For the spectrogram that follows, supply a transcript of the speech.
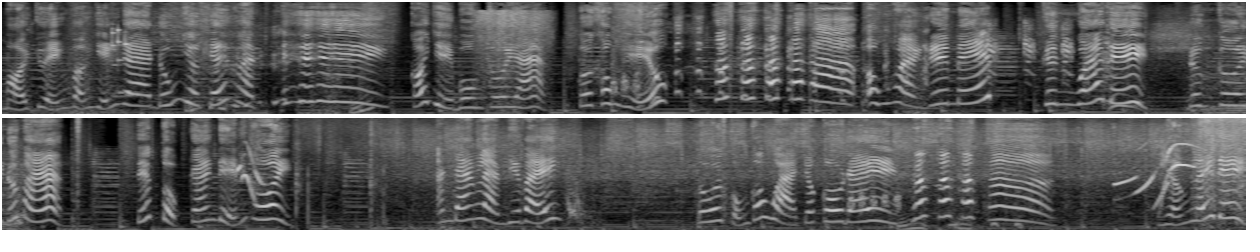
Mọi chuyện vẫn diễn ra đúng như kế hoạch. Có gì buồn cười à? Tôi không hiểu. Ông Hoàng ria mép Kinh quá đi. Đừng cười nữa mà Tiếp tục trang điểm thôi. Anh đang làm gì vậy? Tôi cũng có quà cho cô đây. Nhận lấy đi.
